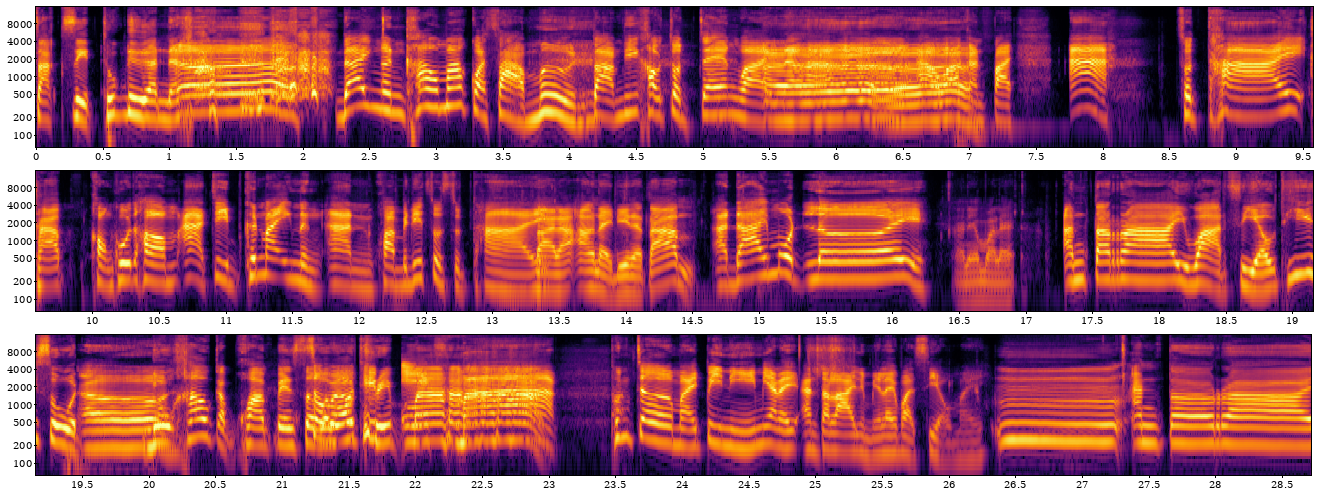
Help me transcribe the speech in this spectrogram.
ศักดิ์สิทธิ์ทุกเดือนนะเอครับอได้เงินเข้ามากกว่าสามหมื่นตามที่เขาจดแจ้งไว้นะฮะเออเออเอาว่ากันไป อะสุดท้ายครับของครูทอมอะจีบขึ้นมาอีกหนึ่งอัน ความเป็นที่สุดสุดท้ายตายแล้วเอาไหนดีนะตั้มอะได้หมดเลย อันนี้มาแล้วอันตรายหวาดเสียวที่สุดเออดูเข้ากับความเป็น Survival survival Trip trip มากมากเพิ่งเจอไหมปีนี้มีอะไรอันตรายหรือมีอะไรหวาดเสียวไหมอืมอันตราย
